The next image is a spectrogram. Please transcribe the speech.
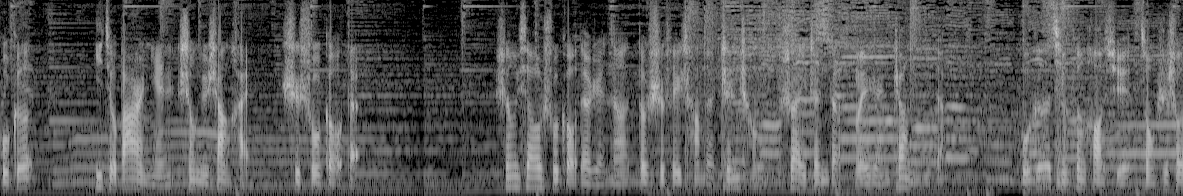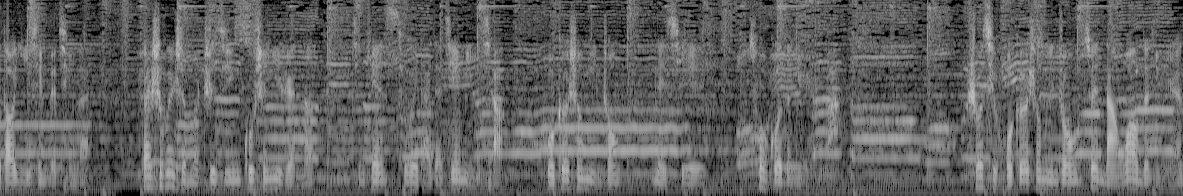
胡歌，一九八二年生于上海，是属狗的。生肖属狗的人呢，都是非常的真诚、率真的，为人仗义的。胡歌勤奋好学，总是受到异性的青睐，但是为什么至今孤身一人呢？今天就为大家揭秘一下胡歌生命中那些。错过的女人吧。说起胡歌生命中最难忘的女人，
